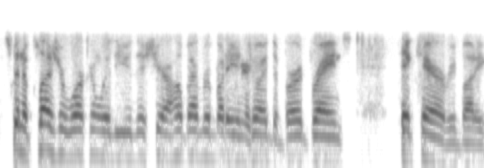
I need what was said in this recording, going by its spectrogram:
it's been a pleasure working with you this year. I hope everybody enjoyed the Bird Brains. Take care, everybody.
